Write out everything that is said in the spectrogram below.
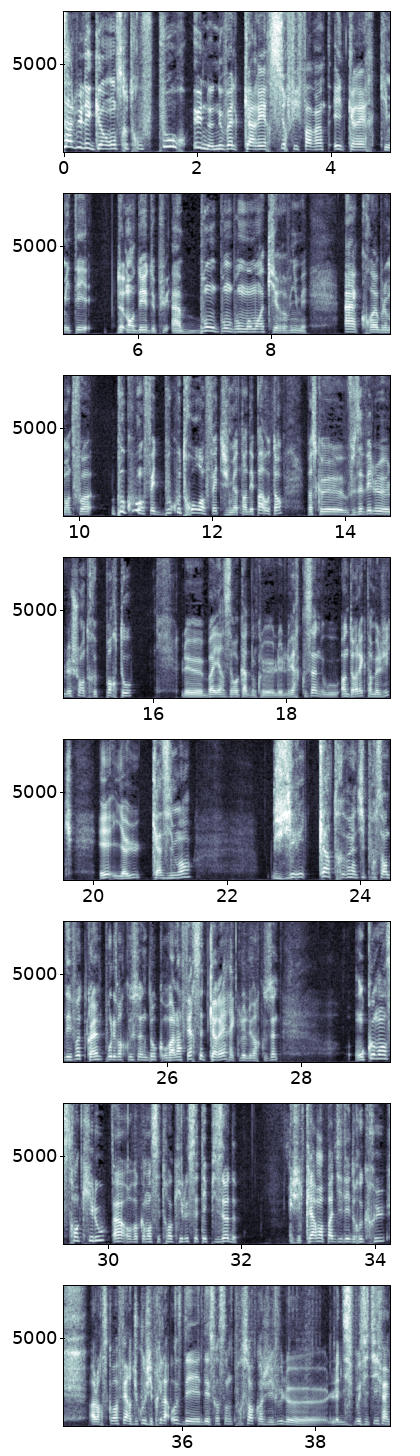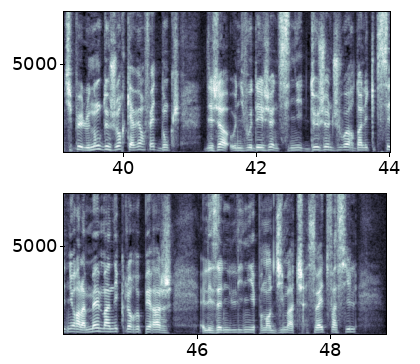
Salut les gars, on se retrouve pour une nouvelle carrière sur FIFA 20 et une carrière qui m'était demandée depuis un bon bon bon moment qui est revenue mais incroyablement de fois. Beaucoup en fait, beaucoup trop en fait, je m'y attendais pas autant parce que vous avez le, choix entre Porto, le Bayer 04, donc le, le, Leverkusen ou Anderlecht en Belgique et il y a eu quasiment, je 90% des votes quand même pour Leverkusen. Donc on va la faire cette carrière avec le Leverkusen on commence tranquillou, hein, on va commencer tranquillou cet épisode. J'ai clairement pas d'idée de recrue. Alors ce qu'on va faire, du coup j'ai pris la hausse des, 60% quand j'ai vu le, dispositif un petit peu, le nombre de joueurs qu'il y avait en fait. Donc déjà au niveau des jeunes, signer deux jeunes joueurs dans l'équipe senior à la même année que leur repérage. Et les aligner pendant 10 matchs, ça va être facile.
